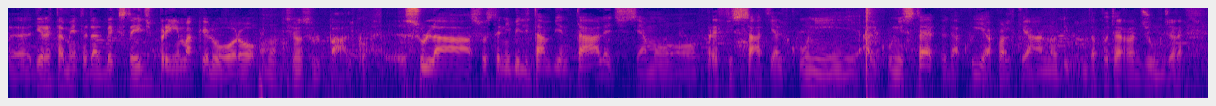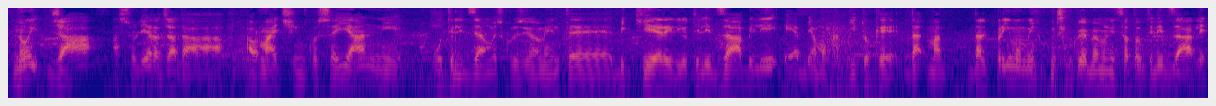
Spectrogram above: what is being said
eh, direttamente dal backstage prima che loro montino sul palco. Eh, sulla sostenibilità ambientale ci siamo prefissati alcuni, alcuni step da qui a qualche anno di, da poter raggiungere. Noi già a Soliera, già da ormai 5-6 anni, utilizziamo esclusivamente bicchieri riutilizzabili e abbiamo capito che da, dal primo minuto in cui abbiamo iniziato a utilizzarli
